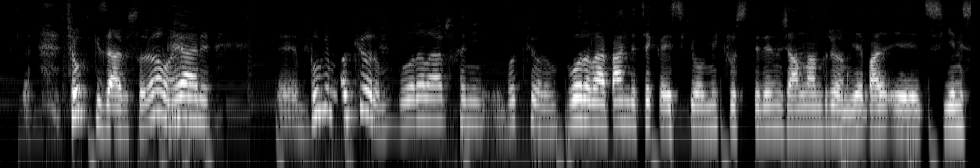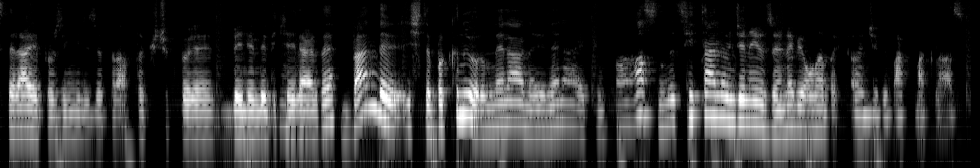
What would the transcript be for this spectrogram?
çok güzel bir soru ama yani bugün bakıyorum bu aralar hani bakıyorum bu aralar ben de tekrar eski o mikro sitelerini canlandırıyorum. E, Yeni siteler yapıyoruz İngilizce tarafta küçük böyle belirli dikeylerde. Ben de işte bakınıyorum neler ne- neler yapayım falan. Aslında siten önce ne üzerine bir ona önce bir bakmak lazım.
